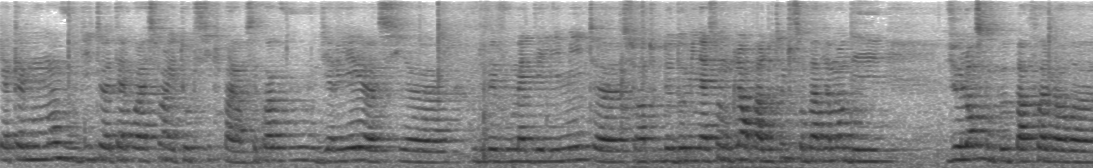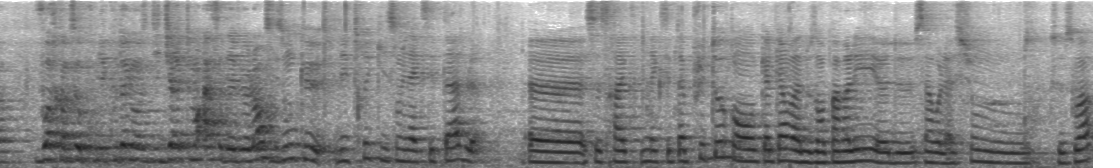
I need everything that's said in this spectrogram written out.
Et à quel moment vous dites euh, telle relation est toxique, par exemple? C'est quoi vous, vous diriez euh, si vous devez vous mettre des limites sur un truc de domination? Donc là, on parle de trucs qui sont pas vraiment des violences qu'on peut parfois genre, voir comme ça au premier coup d'œil. On se dit directement ah c'est des violences. Disons que les trucs qui sont inacceptables, euh, ce sera inacceptable plutôt quand quelqu'un va nous en parler euh, de sa relation que ce soit.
